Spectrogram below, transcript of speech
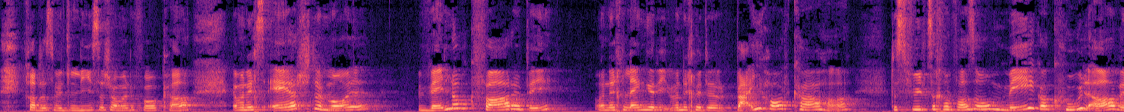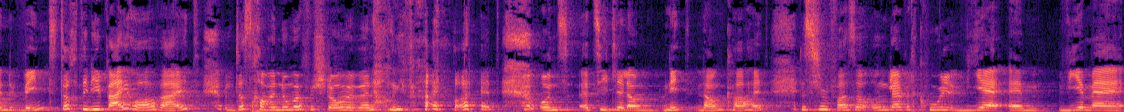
ich hatte das mit Lisa schon mal davon gehabt, als ich das erste Mal Velo gefahren bin und ich länger, wenn ich wieder Beinhaar hatte, das fühlt sich einfach so mega cool an, wenn der Wind durch deine Beinhaare weht. Und das kann man nur verstehen, wenn man lange Beinhaare hat und eine Zeit lang nicht lang hat. Das ist einfach so unglaublich cool, wie, ähm, wie man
